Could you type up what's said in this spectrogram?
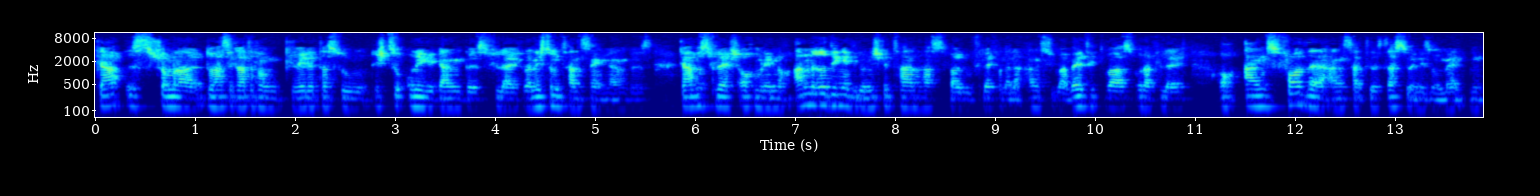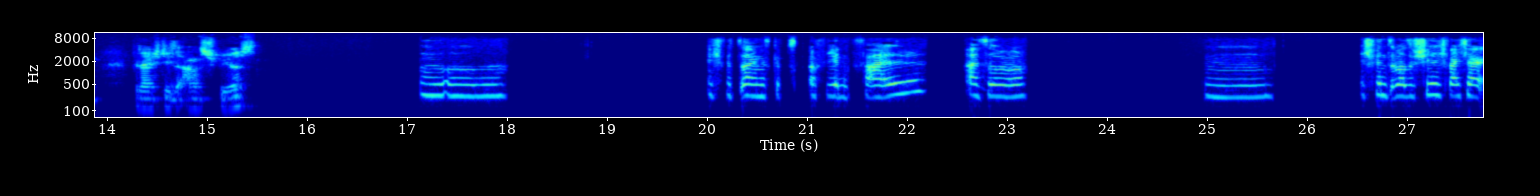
gab es schon mal, du hast ja gerade davon geredet, dass du nicht zur Uni gegangen bist, vielleicht, oder nicht zum Tanzen gegangen bist. Gab es vielleicht auch im Leben noch andere Dinge, die du nicht getan hast, weil du vielleicht von deiner Angst überwältigt warst oder vielleicht auch Angst vor deiner Angst hattest, dass du in diesen Momenten vielleicht diese Angst spürst? Ich würde sagen, es gibt es auf jeden Fall. Also, mm, ich finde es immer so schwierig, weil ich ja,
